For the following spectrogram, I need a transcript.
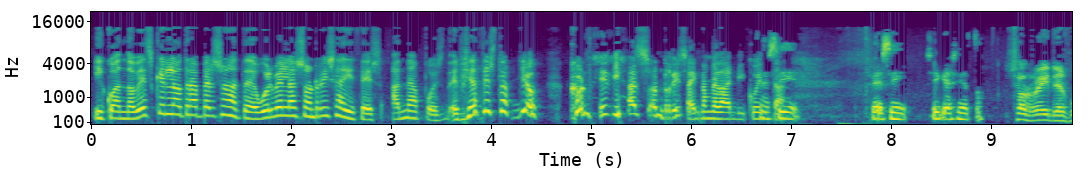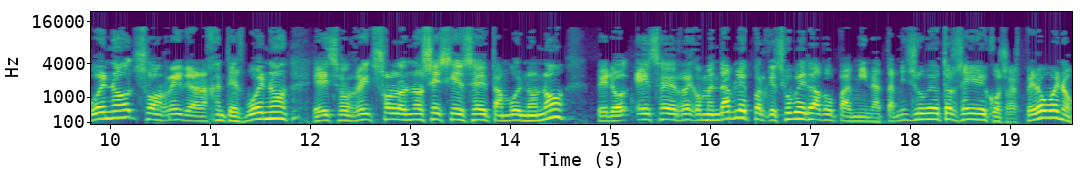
Y cuando ves que la otra persona te devuelve la sonrisa, dices, anda, pues debía de estar yo con media sonrisa y no me das ni cuenta. sí, sí, sí que es cierto. Sonreír es bueno, sonreír a la gente es bueno, eh, sonreír solo no sé si es eh, tan bueno o no, pero es eh, recomendable porque sube la dopamina, también sube otra serie de cosas, pero bueno,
